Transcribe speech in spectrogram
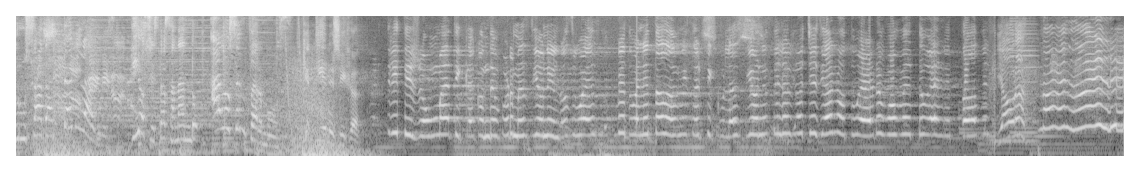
cruzada de milagros. Dios está sanando a los enfermos. ¿Qué tienes, hija? Artritis reumática con deformación en los huesos. Me duele todas mis articulaciones. En las noches ya no duermo, me duele todo. ¿Y ahora? No me duele.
